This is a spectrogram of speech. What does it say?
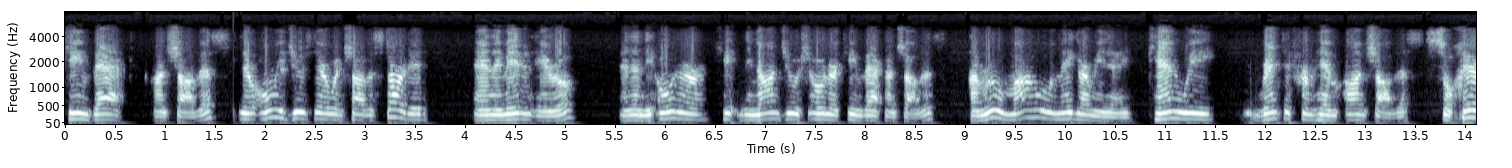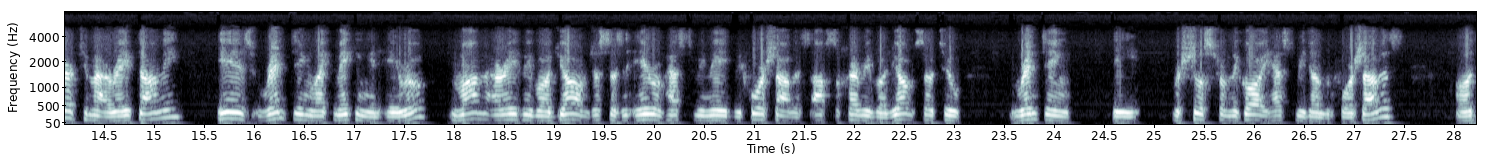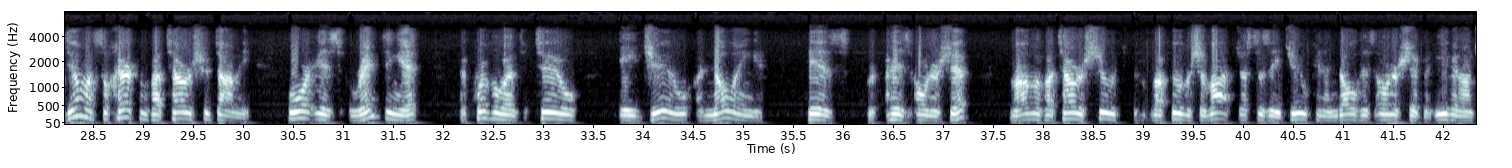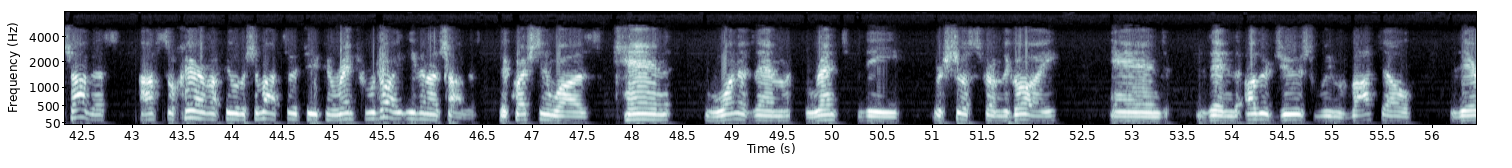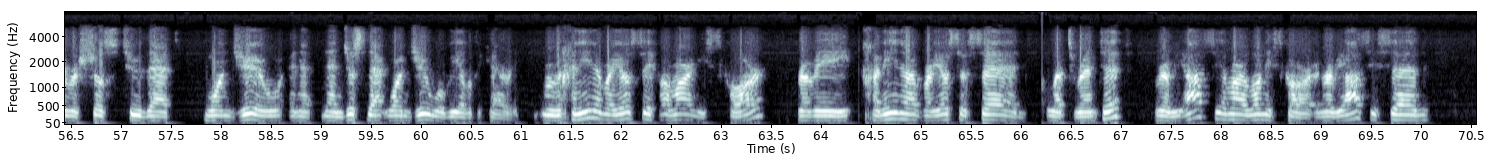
came back on Shabbos. There were only Jews there when Shabbos started, and they made an Eruv, and then the owner, the non-Jewish owner, came back on Shabbos. Amru Mahu Megarmine, can we rent it from him on Shabbos? Socher to Ma'arev Dami is renting like making an Eruv. Man Arev Mibod Yom, just as an Eruv has to be made before Shabbos, Af Socher Mibod Yom, so too renting the Rishus from the Goy has to be done before Shabbos. Or is renting it equivalent to a Jew annulling his his ownership. Just as a Jew can annul his ownership even on Shabbos, so too you can rent from a guy even on Shabbos. The question was, can one of them rent the rishus from the guy, and then the other Jews will vatel their rishus to that one Jew, and then just that one Jew will be able to carry. Rabbi Chanina Bar Yosef Amar Niskar. Rabbi Chanina Bar Yosef said, let's rent it. Rabbi Asi Amar Lo Niskar. And Rabbi Asi said,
